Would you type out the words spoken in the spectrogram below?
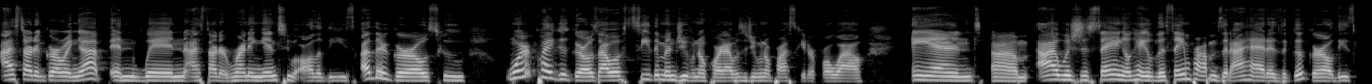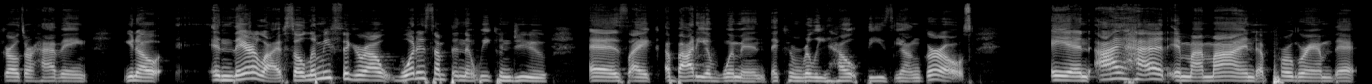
I started growing up and when I started running into all of these other girls who weren't quite good girls, I would see them in juvenile court. I was a juvenile prosecutor for a while. And um, I was just saying, okay, well, the same problems that I had as a good girl, these girls are having, you know, in their life. So let me figure out what is something that we can do as like a body of women that can really help these young girls. And I had in my mind a program that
